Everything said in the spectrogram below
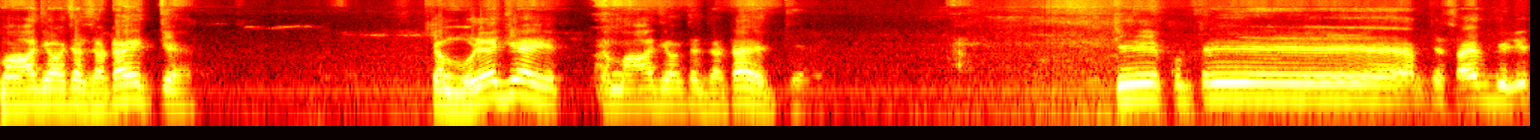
महादेवाच्या जटा आहेत त्या. त्या मुळ्या ज्या आहेत महादेवाच्या जटा आहेत ते. ते कुठतरी आमचे साहेब गेलीत.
